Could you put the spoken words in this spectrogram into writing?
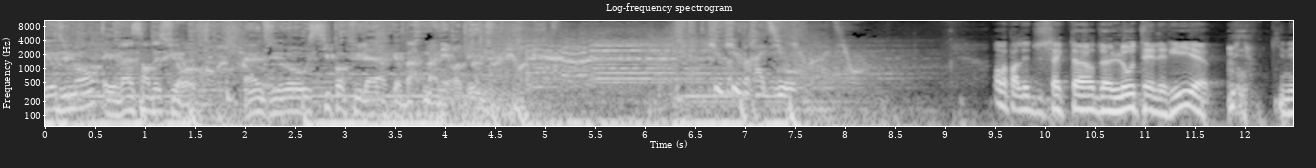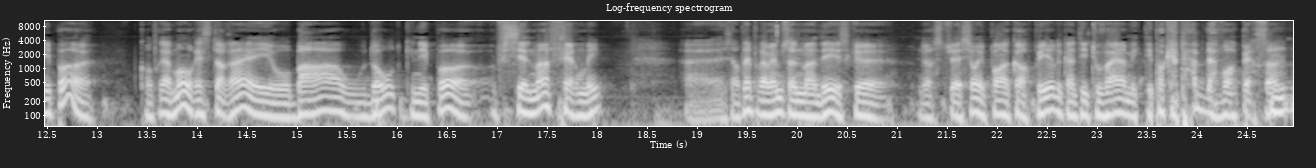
Mario Dumont et Vincent Dessureau. Un duo aussi populaire que Batman et Robin. Cube Radio. On va parler du secteur de l'hôtellerie, euh, qui n'est pas, euh, contrairement aux restaurants et aux bars ou d'autres, qui n'est pas euh, officiellement fermé. certains pourraient même se demander est-ce que leur situation est pas encore pire quand tu es ouvert mais que tu pas capable d'avoir personne.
